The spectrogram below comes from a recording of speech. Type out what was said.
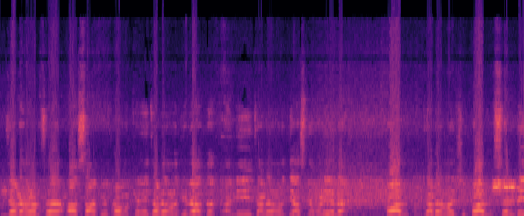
झाडांवरचा हा साप आहे प्रामुख्याने झाडांवरती राहतात आणि झाडांवरती असल्यामुळे याला पाल झाडांवरची पाल सरडे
